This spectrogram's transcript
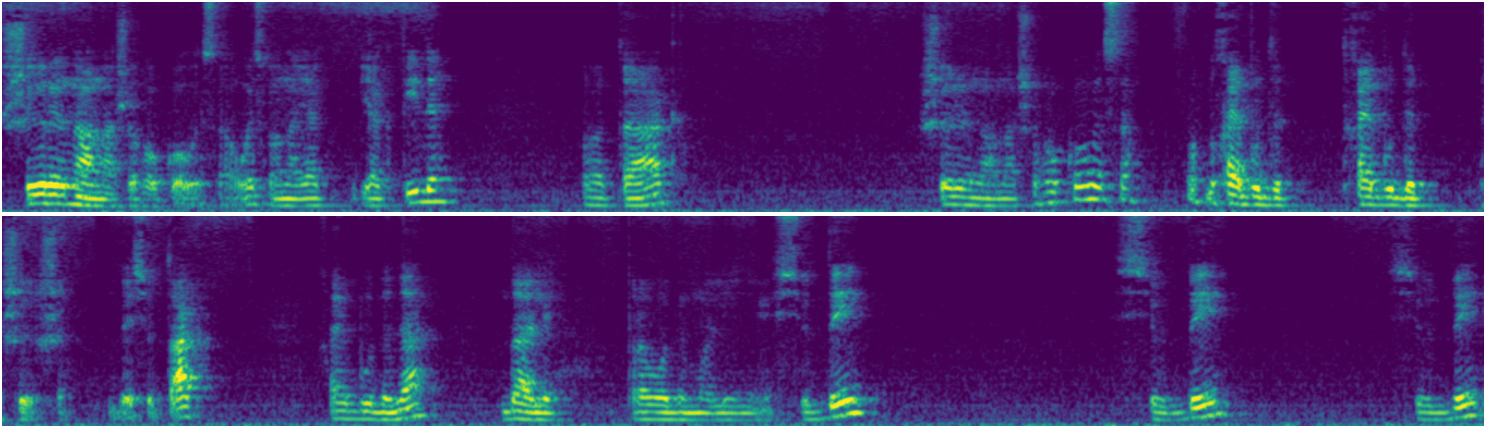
ширина нашого колеса. Ось вона як, як піде. Отак. Ширина нашого колеса. От, ну, хай буде, хай буде ширше. Десь отак. Хай буде, да? Далі проводимо лінію сюди, сюди, сюди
